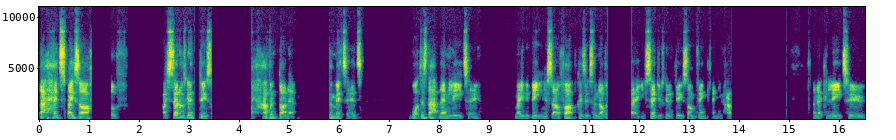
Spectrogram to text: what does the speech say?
that headspace after of i said i was going to do something i haven't done it committed what does that then lead to? Maybe beating yourself up because it's another you said you was going to do something and you have and that can lead to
